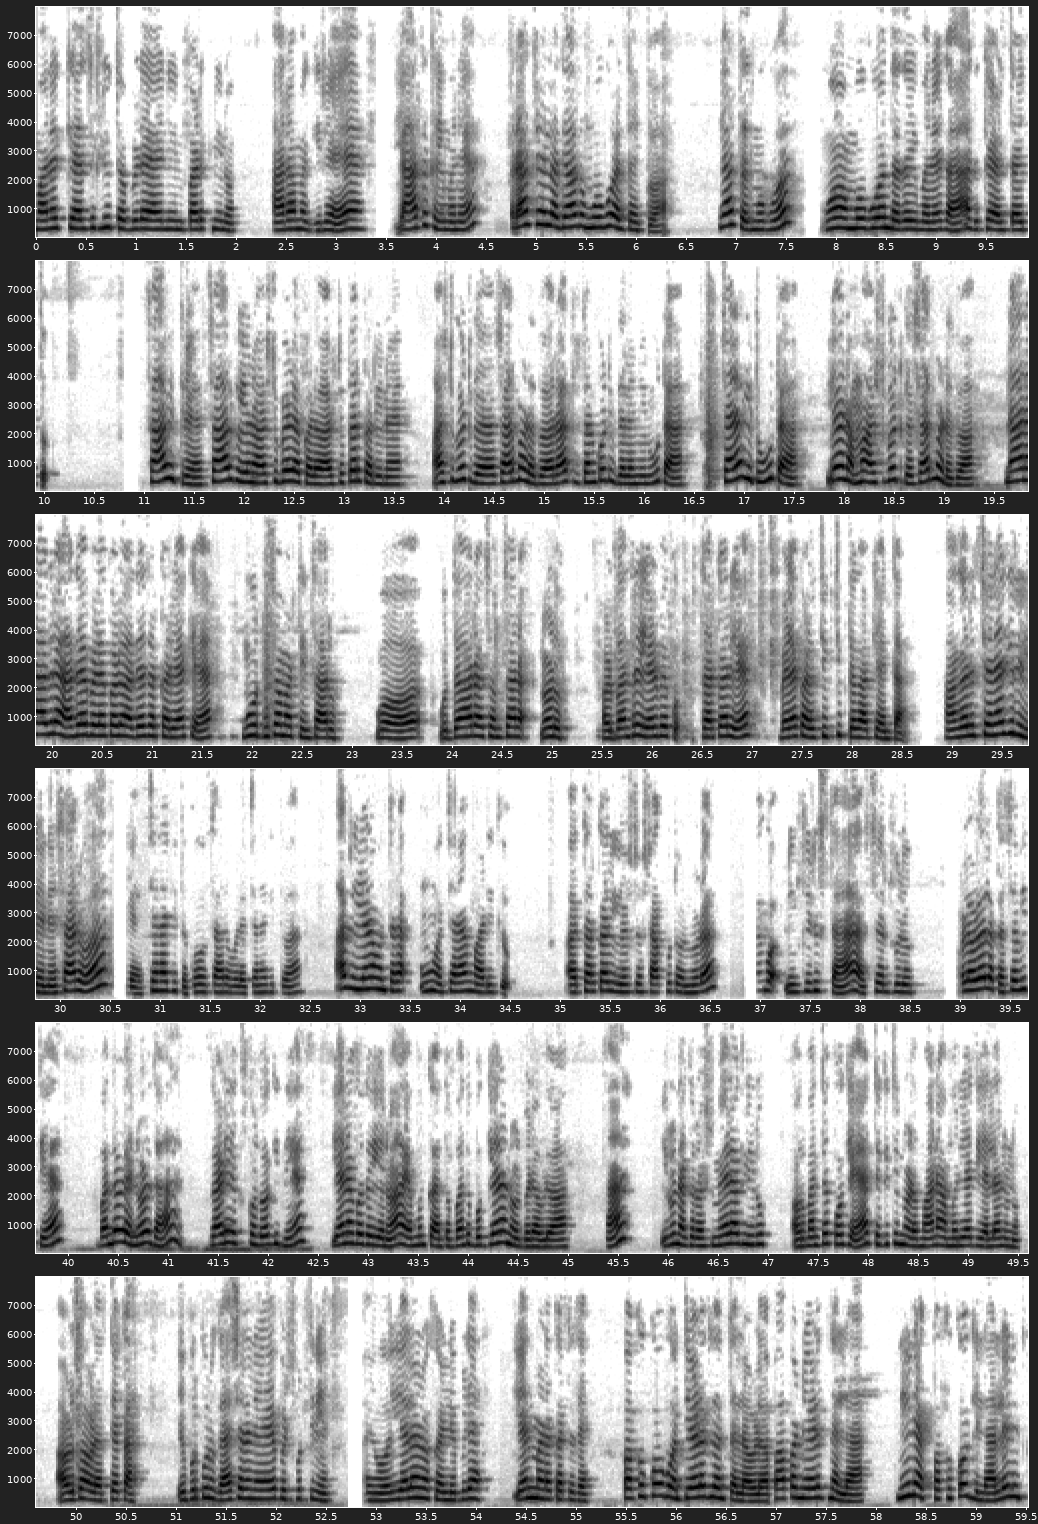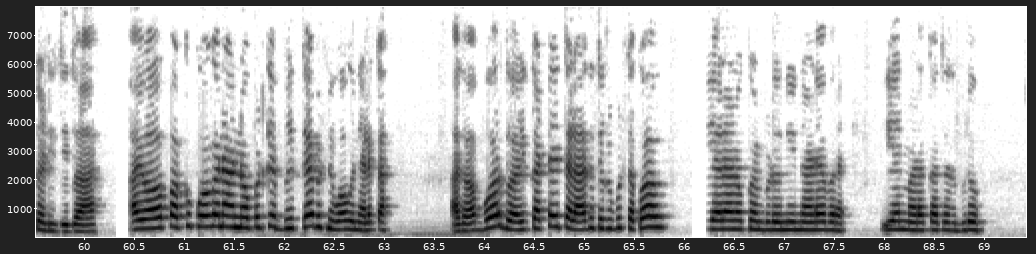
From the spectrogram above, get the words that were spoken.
ಮನೆ ಕೆಲ್ಸಕ್ಕೆ ಬಿಡೆ ನೀನು ಪಡಕ್ ನೀನು. ಆರಾಮಾಗಿರೇ? ಯಾರ್ದ ಕೈ ಮನೆ? ರಾತ್ರಿ ಎಲ್ಲ ಅದ್ಯಾವ್ದು ಮಗು ಹೇಳ್ತಾ ಇತ್ತು. ಯಾವ್ದದು ಮಗು? ಓ ಮಗು ಅಂದದ ಈ ಮನೆಗ, ಅದಕ್ಕೆ ಹೇಳ್ತಾ ಇತ್ತು. ಸಾವಿತ್ರಿ, ಸಾರ್ಗೆ ಏನು ಅಷ್ಟು ಬೇಳೆ ಕಡೆ, ಅಷ್ಟು ತರಕಾರಿನೇ? ಅಷ್ಟು ಗಟ್ಟಿಗೆ ಸಾರು ಮಾಡೋದು, ರಾತ್ರಿ ತಂದ್ಕೊಟ್ಟಿದ್ದಲ್ಲ ನೀನು ಊಟ? ಚೆನ್ನಾಗಿತ್ತು ಊಟ? ಏನಮ್ಮ, ಅಷ್ಟು ಗಟ್ಟಿಗೆ ಸಾರ್ ಮಾಡೋದು? ನಾನಾದರೆ ಅದೇ ಬೆಳೆಕಾಳು ಅದೇ ತರಕಾರಿ ಯಾಕೆ? ಮೂರು ದಿವಸ ಮಾಡ್ತೀನಿ ಸಾರು. ಓ ಉದ್ಧಾರ ಸಂಸಾರ. ನೋಡು, ಅವಳು ಬಂದರೆ ಹೇಳ್ಬೇಕು. ತರಕಾರಿ ಬೆಳೆಕಾಳು ಚಿಕ್ಕ ಚಿಕ್ಕದಾಗ ಹಾಕಿ ಅಂತ. ಹಾಗಾದ್ರೆ ಚೆನ್ನಾಗಿರಲಿಲ್ಲೇನೆ ಸಾರು? ಚೆನ್ನಾಗಿತ್ತು ಸಾರು ಒಳ್ಳೆ ಚೆನ್ನಾಗಿತ್ತು. ಆದ್ರೆ ಏನೋ ಒಂಥರ, ಹ್ಞೂ, ಚೆನ್ನಾಗಿ ಮಾಡಿದ್ಲು. ಆ ತರಕಾರಿ ಎಷ್ಟು ಹಾಕ್ಬಿಟ್ಟವಳು ನೋಡ. ಹಂಗೋ, ನೀನು ಕಿಡಿಸ್ತಾ? ಸರಿ ಬಿಡು. ಒಳ್ಳೊಳ್ಳೆಕ್ಕ ಸವಿತೆ? ಬಂದವಳೆ ನೋಡ್ದ? ಗಾಡಿ ಎಕ್ಸ್ಕೊಂಡು ಹೋಗಿದ್ನಿ. ಏನಾಗೋದ ಏನೋ ಯಮ್ಮನ್ಕ ಅಂತ ಬಂದು ಬಗ್ಗೆನ ನೋಡ್ಬೇಡ ಅವಳು. ಹಾ? ಇರು ನಂತರ ಅಷ್ಟು ಮೇಲಾಗ್ಲಿ ಇರು. ಅವ್ರ ಮಂತಕ್ಕೆ ಹೋಗಿ ತೆಗಿತೀನಿ ನೋಡು ಮಾನ ಮರ್ಯಾದೆ ಎಲ್ಲನೂ ಅವಳ್ಕ ಅವಳ ಅತ್ತೆಕ ಇಬ್ಬರಿಗೂ ಗಾಸರನೇ ಬಿಟ್ಬಿಡ್ತೀನಿ ಅಯ್ಯೋ, ಎಲ್ಲ ಕಳ್ಳಿ ಬಿಡ. ಏನ್ ಮಾಡಕತ್ತದೆ ಪಕ್ಕಕ್ಕೆ ಹೋಗು ಅಂತ ಹೇಳಿದ್ಲಂತಲ್ಲ ಅವಳ. ಪಾಪನ ಹೇಳಿದ್ನಲ್ಲ. ನೀನ್ ಯಾಕೆ ಪಕ್ಕಕ್ಕೆ ಹೋಗಿಲ್ಲ? ಅಲ್ಲೇ ನಿಂತ್ಕೊಂಡಿದ್ದಿದ್ದು ಅಯ್ಯೋ ಪಕ್ಕಕ್ಕೆ ಹೋಗೋಣ ಅನ್ನೋ ಒಬ್ಬಟ್ಟಿಗೆ ಬಿದ್ದೇ ಬಿಟ್ಟು ಹೋಗು ನೆಲಕ ಅದು ಬೋರ್ದು ಅಲ್ಲಿ ಕಟ್ಟೆ ಐತಲ್ಲ, ಅದು ತೆಗಿಬಿಡ್ತಕೋ ಎಲ್ಲ ನೋಡ್ಕೊಂಡ್ಬಿಡು ನೀನ್ ನಾಳೆ ಬರ. ಏನ್ ಮಾಡೋಕ್ಕಾಗ್ತದೆ ಬಿಡು.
